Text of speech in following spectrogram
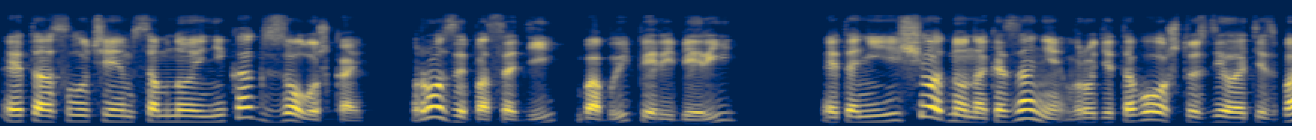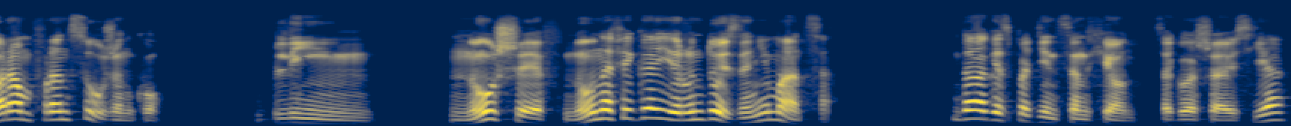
«Это случаем со мной не как с Золушкой. Розы посади, бобы перебери, это не еще одно наказание, вроде того, что сделать из барам француженку. Блин. Ну, шеф, ну нафига ерундой заниматься? Да, господин Сэнхён, соглашаюсь я,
